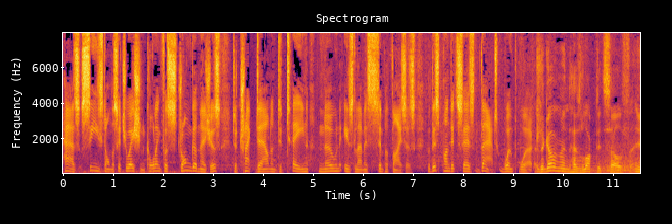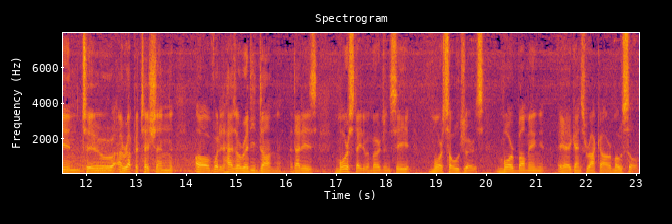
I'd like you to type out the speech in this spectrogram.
has seized on the situation, calling for stronger measures to track down and detain known Islamist sympathizers. But this pundit says that won't work. The government has locked itself into a repetition of what it has already done that is, more state of emergency, more soldiers, more bombing against Raqqa or Mosul.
